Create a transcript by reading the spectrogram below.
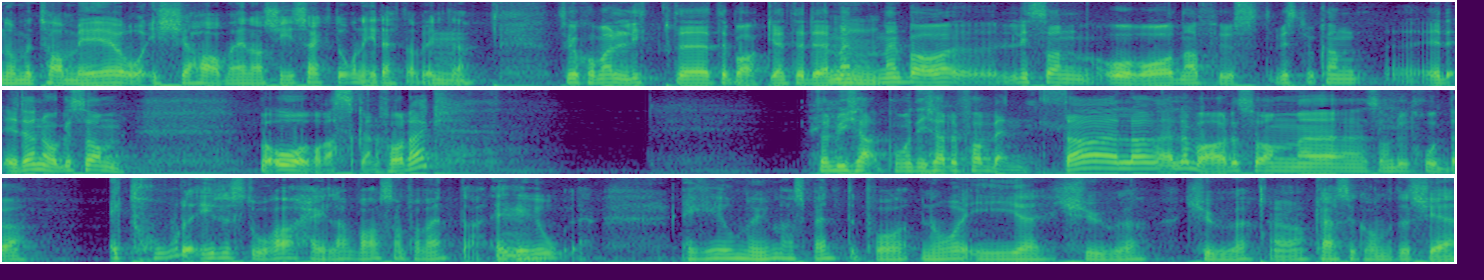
når vi, tar med og ikke har med energisektoren i dette bildet. Mm. Så skal komme litt eh, tilbake til det, men, mm. men bare litt sånn overordna først. Hvis du kan, er, er, det noe som var overraskende for deg? Som du ikke, på en måte ikke hadde forventa, eller, eller, var det som, uh, som, du trodde? Jeg tror det i det store og hele var som forventa. Jeg, er mm. Jeg, er jo mye mer spent på nå i 2020 uh, ja. hva som kommer til å skje.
